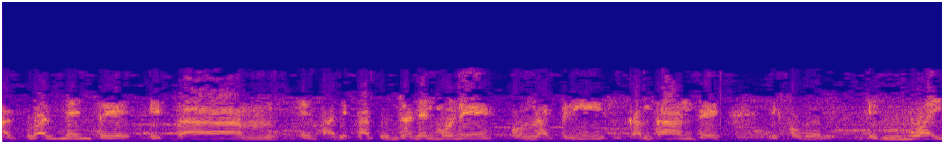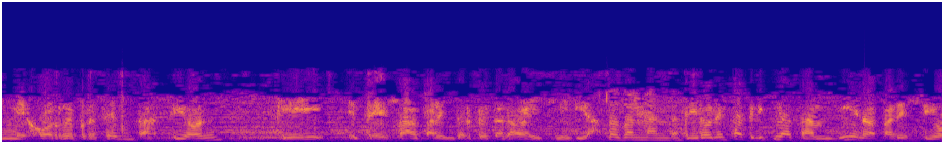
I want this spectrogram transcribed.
actualmente está mm, en pareja con Janelle Monet, con una actriz, cantante, es como, no hay mejor representación que Tessa para interpretar a Valkyria. Totalmente. Pero en esta película también apareció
